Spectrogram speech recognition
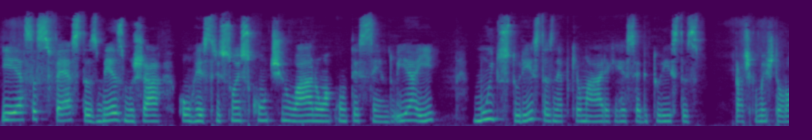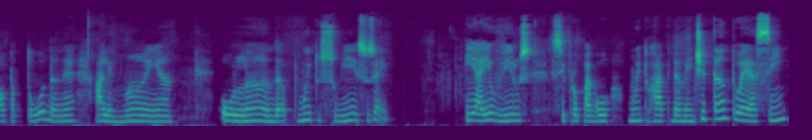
E essas festas, mesmo já com restrições, continuaram acontecendo. E aí, muitos turistas, né, porque é uma área que recebe turistas praticamente da Europa toda, né? Alemanha, Holanda, muitos suíços. E aí o vírus se propagou muito rapidamente. E tanto é assim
